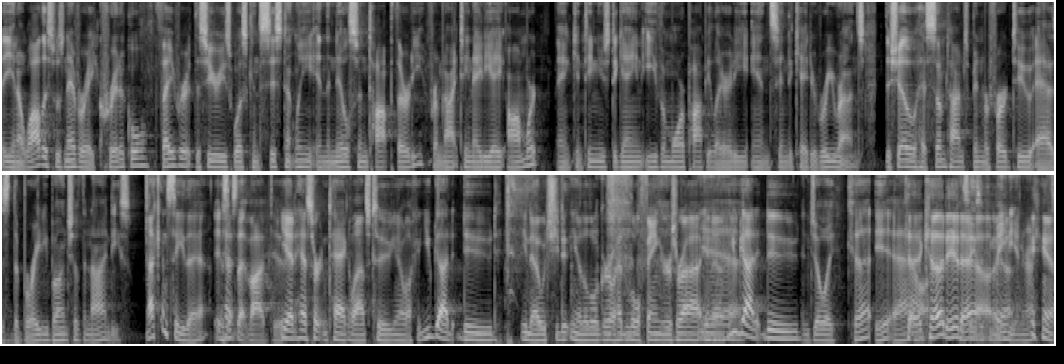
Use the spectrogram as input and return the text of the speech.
You know, while this was never a critical favorite, the series was consistently in the Nielsen Top 30 from 1988 onward and continues to gain even more popularity in syndicated reruns. The show has sometimes been referred to as the Brady Bunch of the 90s. I can see that. It has that vibe too. Yeah, it has certain taglines too. You know, like "You got it, dude." You know, which she did. You know, the little girl had the little fingers, right? You know, Yeah. you got it, dude. And Joey, cut it out. Cut, cut it out. He's a comedian, yeah. right? Yeah,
